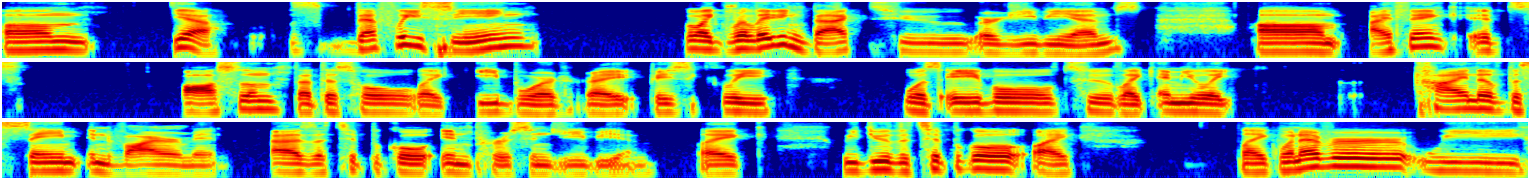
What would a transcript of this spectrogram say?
Um, yeah, definitely seeing like relating back to our GBMs, um, I think it's awesome that this whole like e-board, right, basically was able to like emulate kind of the same environment as a typical in-person GBM. Like we do the typical like like whenever we,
